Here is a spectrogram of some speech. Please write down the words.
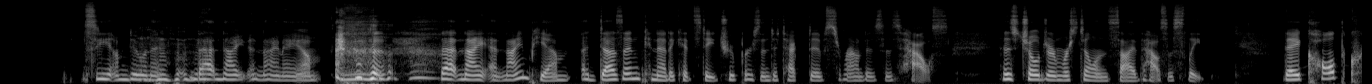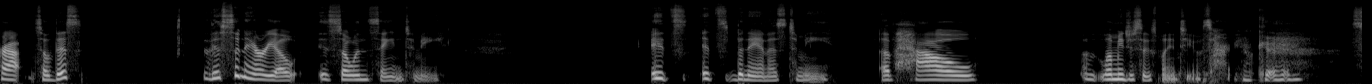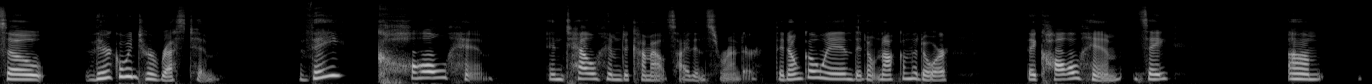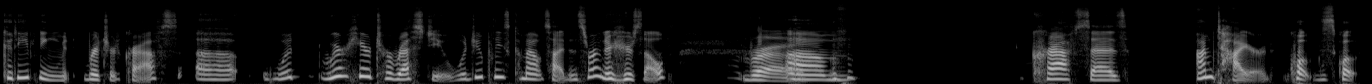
see, I'm doing it that night at 9 a.m. That night at 9 p.m., a dozen Connecticut state troopers and detectives surrounded his house. His children were still inside the house asleep. They called crap. So this this scenario is so insane to me. It's it's bananas to me of how uh, let me just explain to you. Sorry. Okay. So they're going to arrest him. They call him and tell him to come outside and surrender. They don't go in, they don't knock on the door. They call him and say, "Um, good evening, Richard Crafts. Uh, would we're here to arrest you. Would you please come outside and surrender yourself?" Bro. Um, Kraft says, I'm tired. Quote, this quote,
